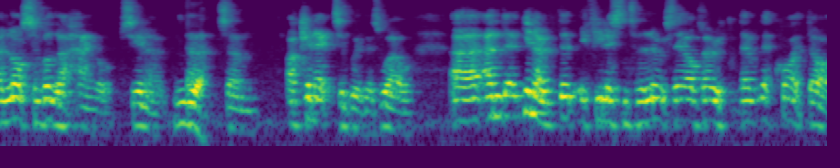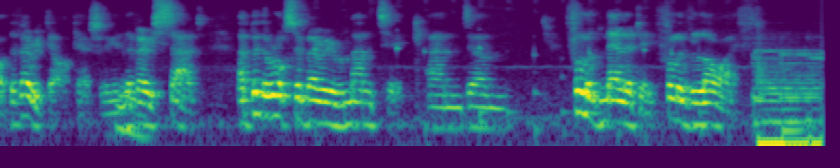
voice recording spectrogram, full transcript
and lots of other hang-ups, you know, that um, I connected with as well. Uh, and uh, you know, the, if you listen to the lyrics, they are very they're, they're quite dark. They're very dark actually, and they're very sad, uh, but they're also very romantic and um, full of melody, full of life.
